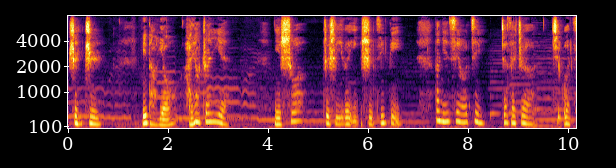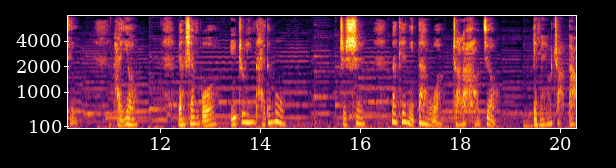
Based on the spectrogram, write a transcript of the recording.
甚至比导游还要专业。你说这是一个影视基地，当年《西游记》就在这取过景，还有梁山伯。与祝英台的墓，只是那天你带我找了好久，也没有找到。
